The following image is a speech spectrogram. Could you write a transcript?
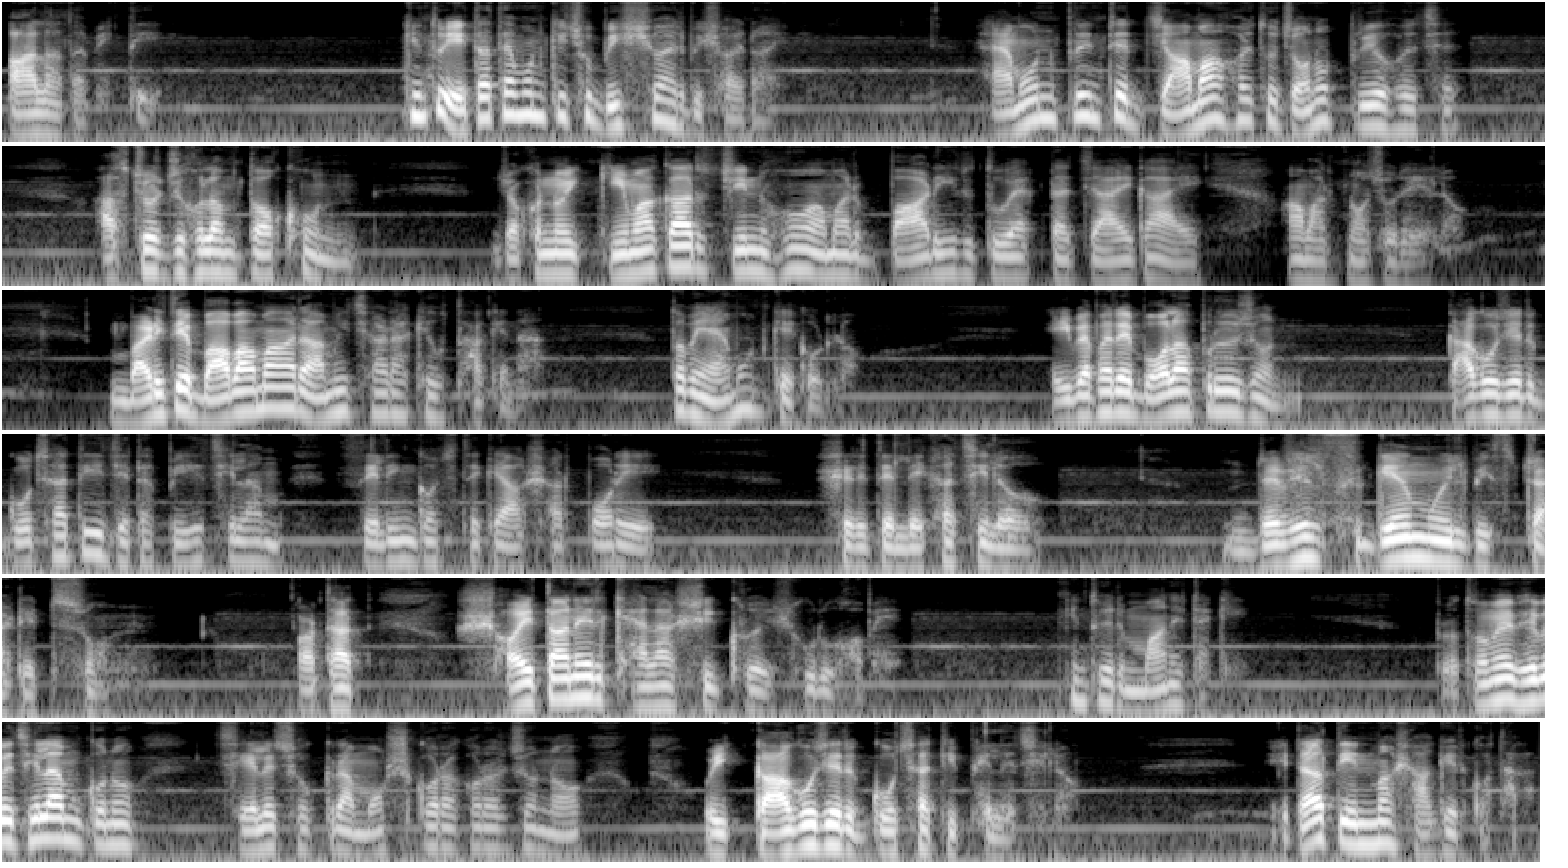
আলাদা ব্যক্তি। কিন্তু এটা তেমন কিছু বিস্ময়ের বিষয় নয়। এমন প্রিন্টের জামা হয়তো জনপ্রিয় হয়েছে। আশ্চর্য হলাম তখন, যখন ওই কিমাকার চিহ্ন আমার বাড়ির দু একটা জায়গায় আমার নজরে এলো। বাড়িতে বাবা মা আর আমি ছাড়া কেউ থাকে না। তবে এমন কে করল? এই ব্যাপারে বলা প্রয়োজন। কাগজের গোছাটি যেটা পেয়েছিলাম সেলিংগঞ্জ থেকে আসার পরে, সেটিতে লেখা ছিল devil's game will be started soon অর্থাৎ শয়তানের খেলা শীঘ্রই শুরু হবে। কিন্তু এর মানেটা কি? প্রথমে ভেবেছিলাম কোনো ছেলে ছোকরা মস্করা করার জন্য ওই কাগজের গোছাটি ফেলেছিল। এটা তিন মাস আগের কথা।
